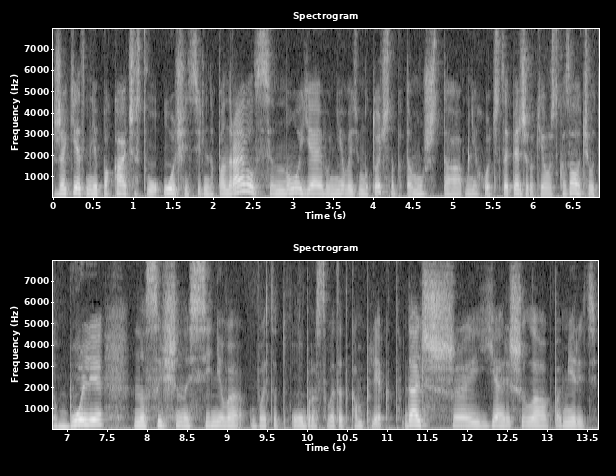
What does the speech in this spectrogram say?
Жакет мне по качеству очень сильно понравился, но я его не возьму точно, потому что мне хочется, опять же, как я уже сказала, чего-то более насыщенно синего в этот образ, в этот комплект. Дальше я решила померить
